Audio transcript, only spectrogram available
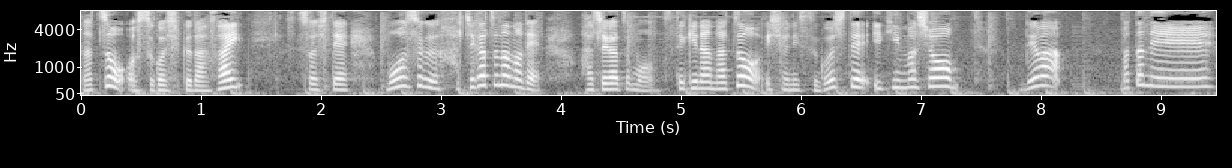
夏をお過ごしください。そしてもうすぐ8月なので8月も素敵な夏を一緒に過ごしていきましょう。ではまたね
